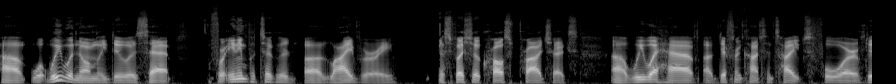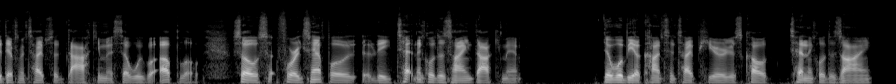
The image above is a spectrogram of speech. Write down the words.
Uh, what we would normally do is that for any particular uh, library, especially across projects, uh, we would have uh, different content types for the different types of documents that we will upload. So, so, for example, the technical design document, there will be a content type here. It's called technical design.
